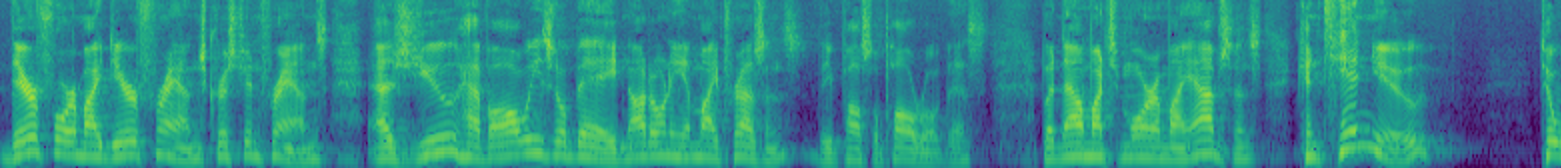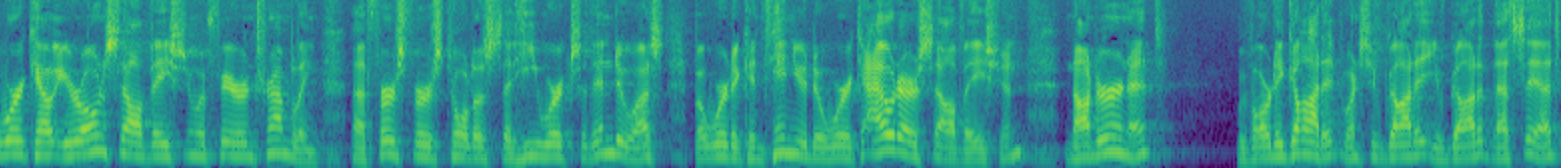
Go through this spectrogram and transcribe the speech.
Therefore, my dear friends, Christian friends, as you have always obeyed, not only in my presence, the Apostle Paul wrote this, but now much more in my absence, continue to work out your own salvation with fear and trembling. Uh, first verse told us that He works it into us, but we're to continue to work out our salvation, not earn it. We've already got it. Once you've got it, you've got it. That's it.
